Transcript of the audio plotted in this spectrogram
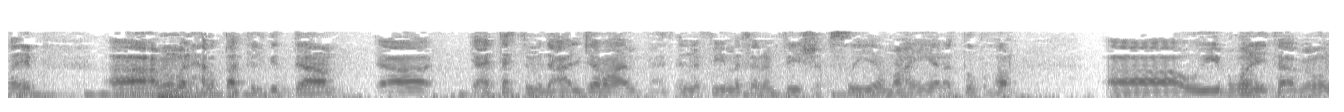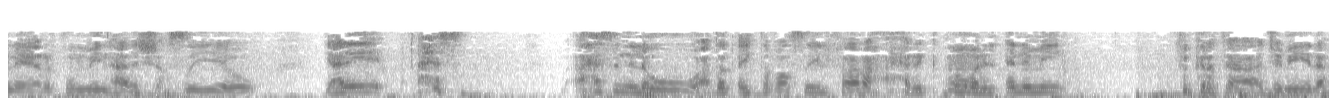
طيب آه عموما الحلقات القدام آه يعني تعتمد على الجرائم بحيث إنه في مثلا في شخصية معينة تظهر ويبغون يتابعونه يعرفون مين هذه الشخصية و يعني أحس أحس إني لو أعطيت أي تفاصيل فراح أحرق عموما الأنمي فكرته جميلة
